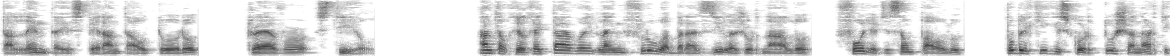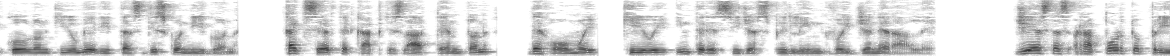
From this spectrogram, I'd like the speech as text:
talenta esperanta autoro Trevor Steele. Antau quelcae tagoi, la influa Brasila giornalo Folha de São Paulo publicigis cortuŝan articolon quiu meritas disconigon, kaj certe kaptis la attenton de homoi quiui interesiĝas pri lingvoi generale. Ĝi estas raporto pri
